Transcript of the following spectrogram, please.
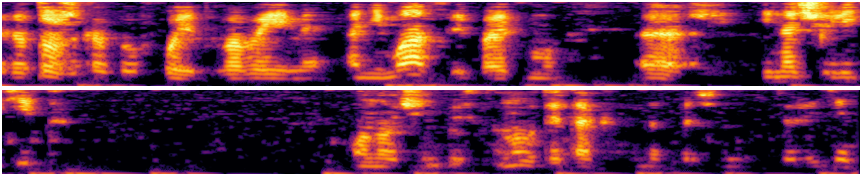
это тоже как бы входит во время анимации, поэтому э, иначе летит он очень быстро. Ну вот и так достаточно быстро летит,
